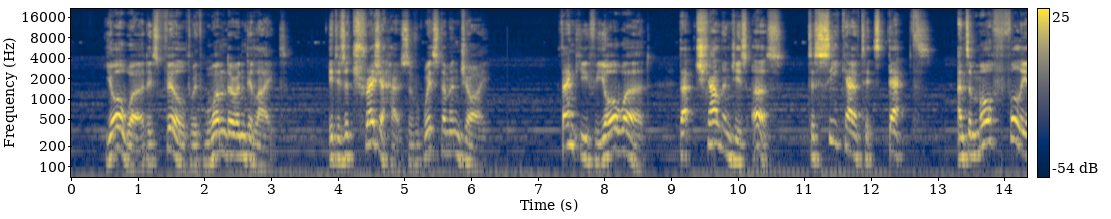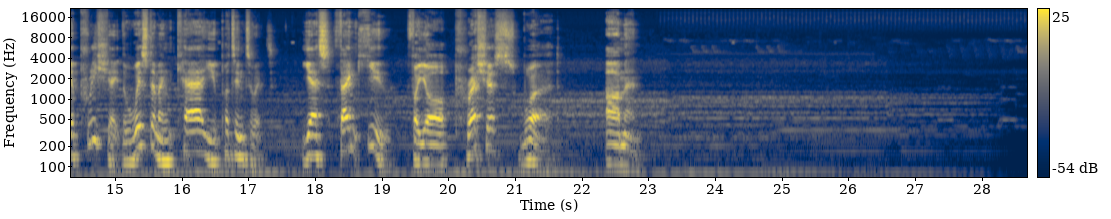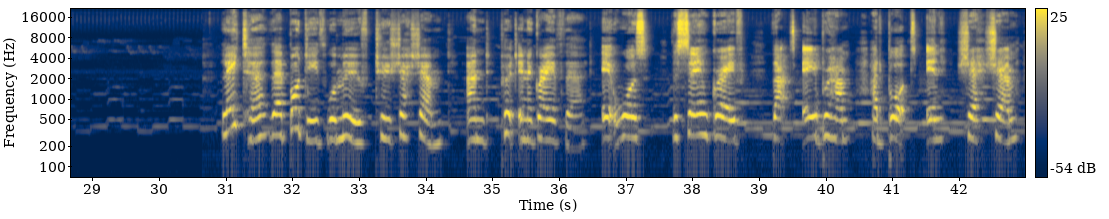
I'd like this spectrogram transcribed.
your word is filled with wonder and delight. It is a treasure house of wisdom and joy. Thank you for your word that challenges us to seek out its depths and to more fully appreciate the wisdom and care you put into it. Yes, thank you for your precious word. Amen. Later, their bodies were moved to Shechem and put in a grave there. It was the same grave that Abraham had bought in Shechem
